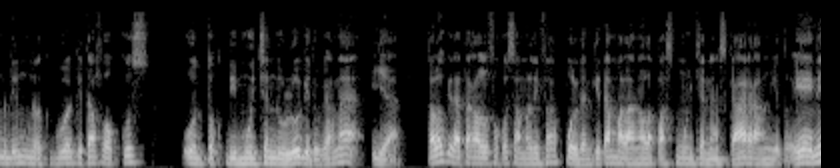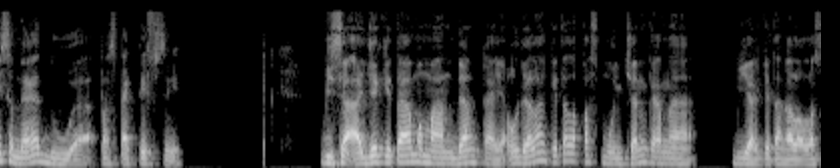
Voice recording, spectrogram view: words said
mending menurut gue kita fokus untuk di Munchen dulu gitu karena ya kalau kita terlalu fokus sama Liverpool dan kita malah ngelepas Munchen yang sekarang gitu. Ya ini sebenarnya dua perspektif sih bisa aja kita memandang kayak udahlah kita lepas Munchen karena biar kita nggak lolos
